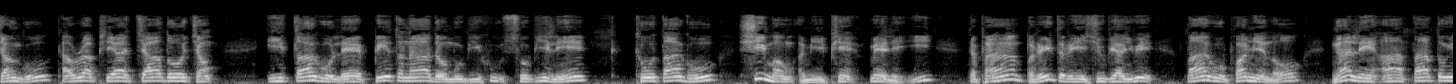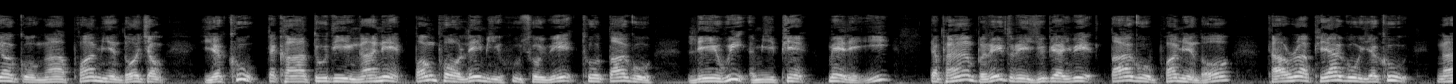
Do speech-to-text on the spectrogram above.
ကြောင်းကိုသာရဖျားကြားသောကြောင့် ဤသားကိုလည်း ပေးသနာတော်မူပြီးဟု ဆိုပြီးလျှင် ထိုသားကို ရှိမောင်အမည်ဖြင့် မှဲ့လေ၏ တပံပရိသေယူပြန်၍သားကိုဖွားမြင်သောငါလင်အား သားသုံးယောက်ကို ငါဖွားမြင်သောကြောင့် ယခုတခါသူသည် ငါနှင့်ပေါင်းဖော်လိမ့်မည်ဟုဆို၍ထိုသားကို လေဝိအမည်ဖြင့် မှဲ့လေ၏တဖန်ပရိသေယူပြန်၍သားကိုဖွားမြင်သောသာရဖျားကို ယခုငါ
